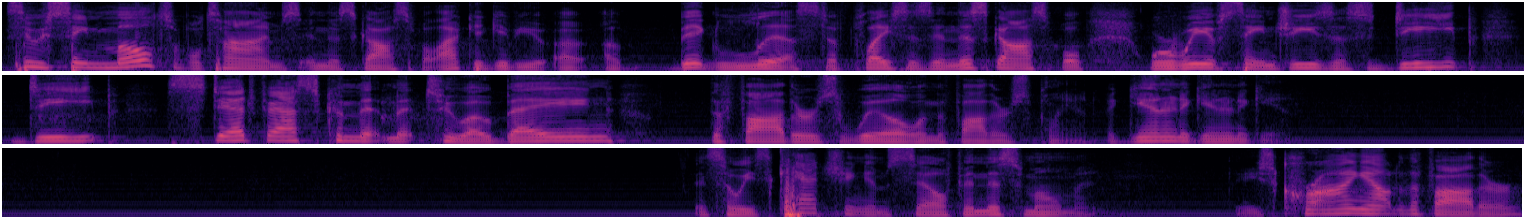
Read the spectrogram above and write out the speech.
See, we've seen multiple times in this gospel. I could give you a, a big list of places in this gospel where we have seen Jesus' deep, deep, steadfast commitment to obeying the Father's will and the Father's plan again and again and again. And so he's catching himself in this moment. He's crying out to the Father.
